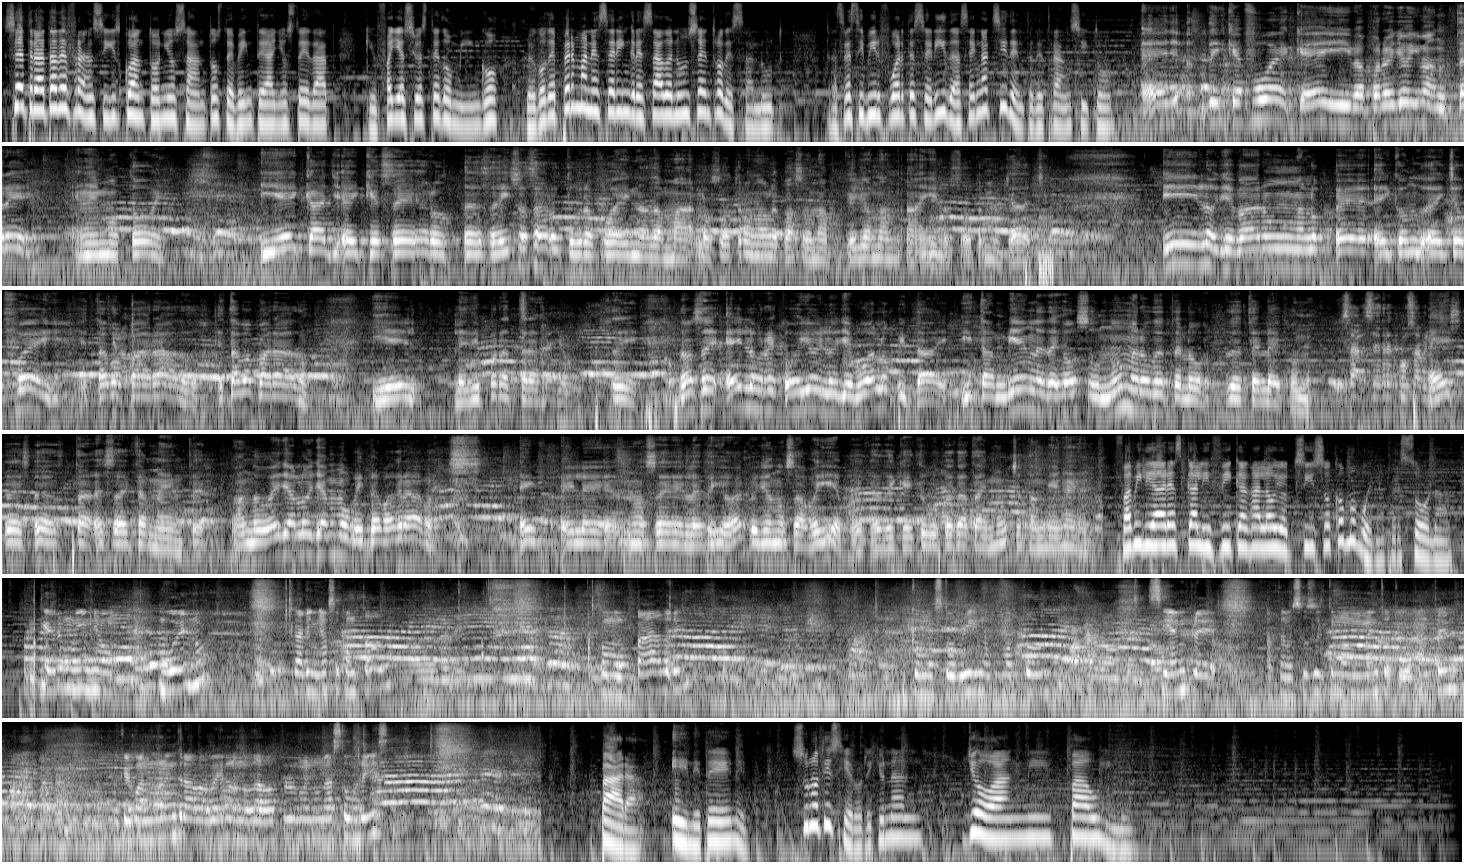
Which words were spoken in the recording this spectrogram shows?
Se trata de Francisco Antonio Santos, de 20 años de edad, que falleció este domingo luego de permanecer ingresado en un centro de salud tras recibir fuertes heridas en accidente de tránsito. Ella di que fue que iba, pero ellos iban tres en el motor. Y el, que se, eh, se, hizo esa rotura fue y nada más, los otros no le pasó nada porque ellos andan ahí, los otros muchachos. Y lo llevaron a los eh, el, el chofer estaba parado estaba parado. Y él le dio por atrás. Sí. entonces él lo recogió y lo llevó al hospital. Y también le dejó su número de, de teléfono. O sea, se responsabilizó. exactamente. Cuando ella lo llamó que estaba grave él, no sé, le dijo, algo, yo no sabía, porque de que tuvo que gastar mucho también él. Familiares califican a Loyo Oxiso como buena persona. era un niño bueno, cariñoso con todo, como padre, y como sobrino, como todo. Siempre, hasta en sus últimos momentos, estuvo contento, porque cuando uno entraba a verlo nos daba por lo menos una sonrisa para NTN, su noticiero regional, Joanny Paulino.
